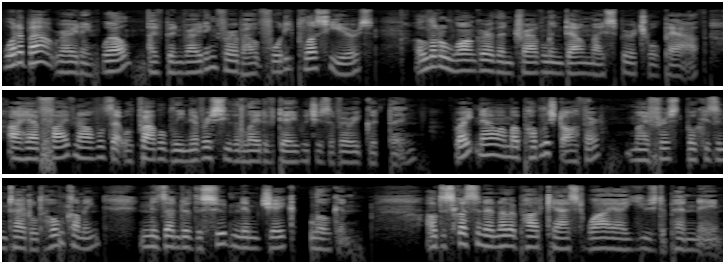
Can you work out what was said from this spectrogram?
What about writing? Well, I've been writing for about 40 plus years, a little longer than traveling down my spiritual path. I have five novels that will probably never see the light of day, which is a very good thing. Right now, I'm a published author. My first book is entitled Homecoming and is under the pseudonym Jake Logan. I'll discuss in another podcast why I used a pen name.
